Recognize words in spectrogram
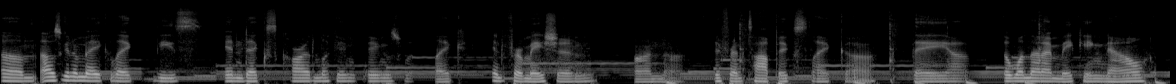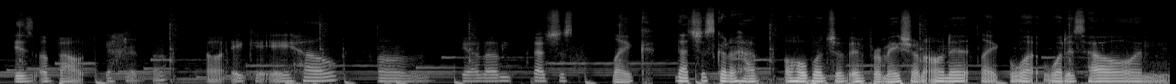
Um i was gonna make like these index card looking things with like information on uh, different topics like uh they uh the one that i'm making now is about uh aka hell um yeah then that's just like that's just gonna have a whole bunch of information on it like what what is hell and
